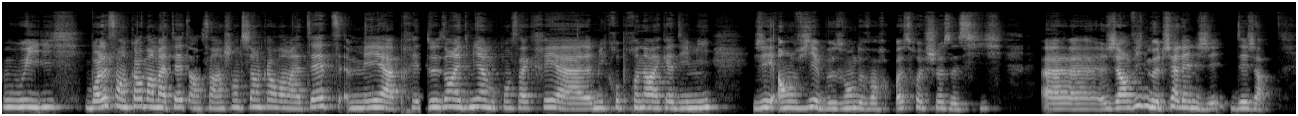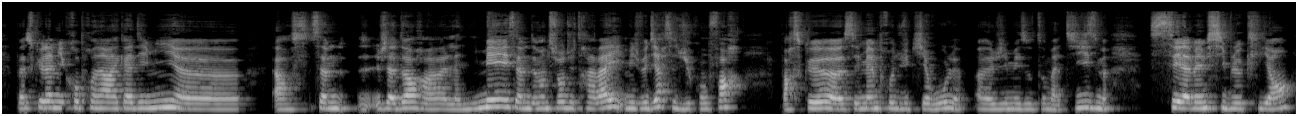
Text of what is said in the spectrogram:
Oui, bon là c'est encore dans ma tête, hein. c'est un chantier encore dans ma tête, mais après deux ans et demi à me consacrer à la Micropreneur Academy, j'ai envie et besoin de voir autre chose aussi. Euh, j'ai envie de me challenger déjà, parce que la Micropreneur Academy, euh, alors ça j'adore euh, l'animer, ça me demande toujours du travail, mais je veux dire c'est du confort parce que euh, c'est le même produit qui roule, j'ai mes automatismes, c'est la même cible client.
